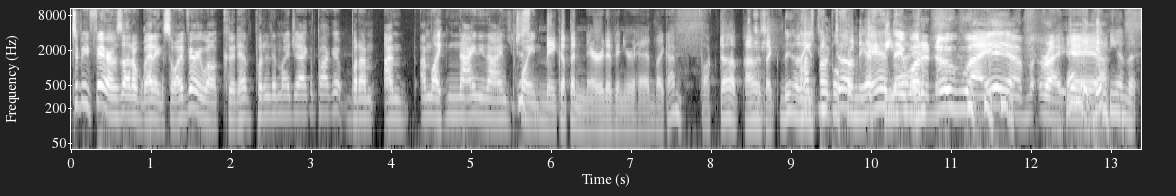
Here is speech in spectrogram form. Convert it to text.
to be fair, it was at a wedding, so I very well could have put it in my jacket pocket. But I'm I'm I'm like ninety nine Just point. make up a narrative in your head, like I'm fucked up. I was like, these people up, from the FBI, and they want to know who I am. right? and yeah, they yeah, hit me in the,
